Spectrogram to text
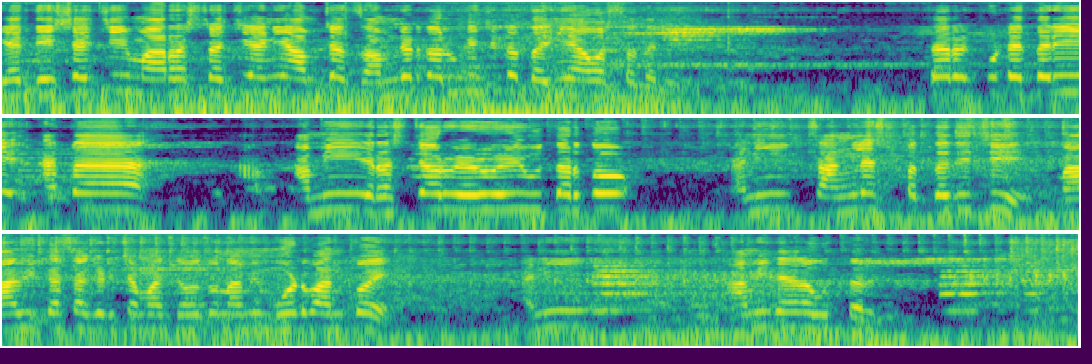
या देशाची महाराष्ट्राची आणि आमच्या जामनेर तालुक्याची तर दयनीय अवस्था झाली. तर कुठेतरी आता आम्ही रस्त्यावर वेळोवेळी उतरतो आणि चांगल्याच पद्धतीची महाविकास आघाडीच्या माध्यमातून आम्ही मोड आहे आणि आम्ही त्याला उत्तर देऊ.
